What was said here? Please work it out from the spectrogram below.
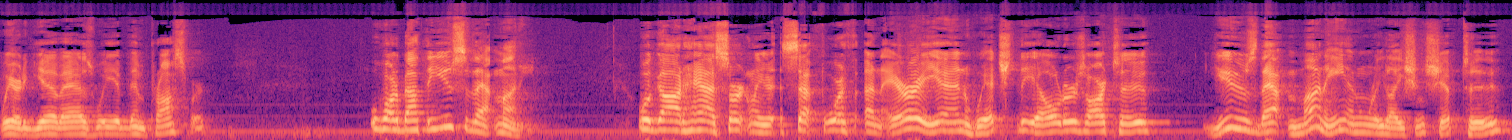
We are to give as we have been prospered. Well, what about the use of that money? Well, God has certainly set forth an area in which the elders are to use that money in relationship to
